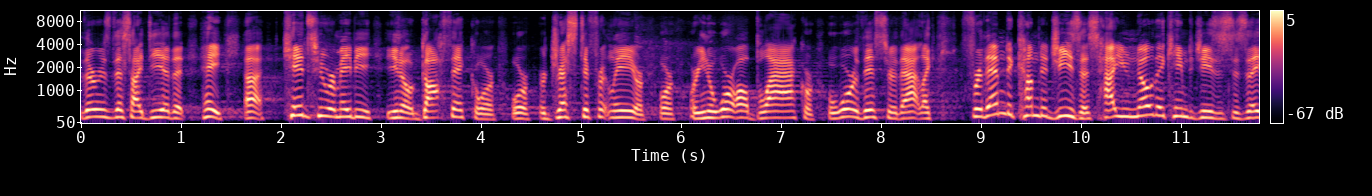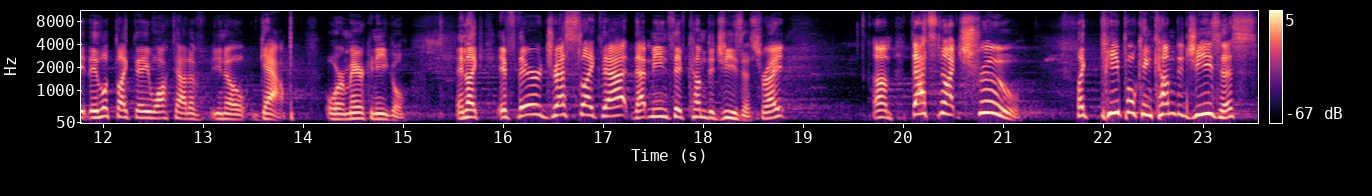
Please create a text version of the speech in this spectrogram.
there was this idea that, hey, uh, kids who are maybe, you know, gothic or, or, or dressed differently or, or, or, you know, wore all black or, or wore this or that, like for them to come to Jesus, how you know they came to Jesus is they, they looked like they walked out of, you know, Gap or American Eagle. And like if they're dressed like that, that means they've come to Jesus, right? Um, that's not true. Like people can come to Jesus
